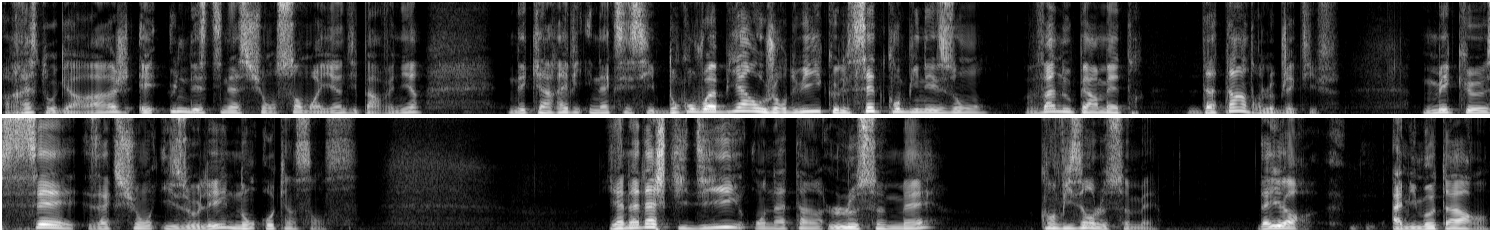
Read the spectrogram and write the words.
reste au garage, et une destination sans moyen d'y parvenir n'est qu'un rêve inaccessible. Donc on voit bien aujourd'hui que cette combinaison va nous permettre d'atteindre l'objectif, mais que ces actions isolées n'ont aucun sens. Il y a un adage qui dit on atteint le sommet qu'en visant le sommet. D'ailleurs, ami motard,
